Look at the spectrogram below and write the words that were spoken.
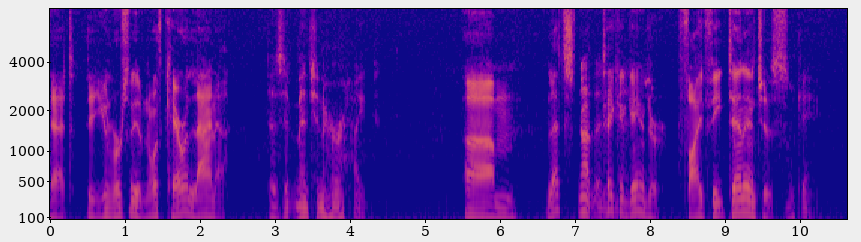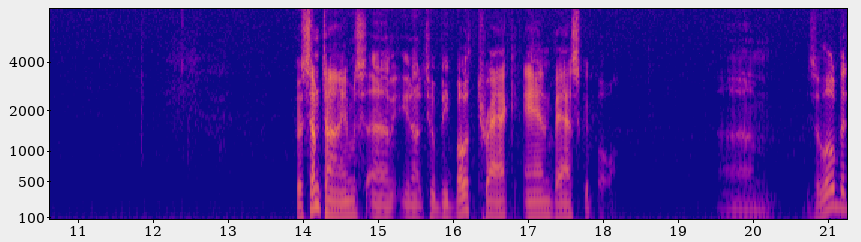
at the University of North Carolina. Does it mention her height? Um, let's Not that it take a matters. gander. Five feet ten inches. Okay. Because sometimes, um, you know, to be both track and basketball um, is a little bit,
